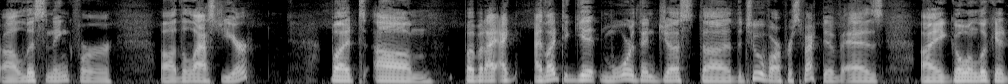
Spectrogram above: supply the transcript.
uh, listening for uh, the last year. But um, but but I, I I'd like to get more than just uh, the two of our perspective as I go and look at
